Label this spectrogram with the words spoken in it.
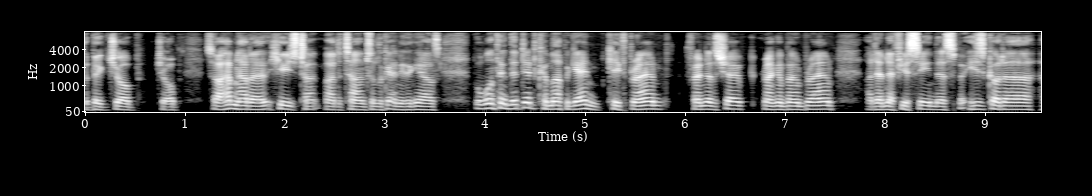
the big job job. So I haven't had a huge time, amount of time to look at anything else. But one thing that did come up again, Keith Brown, friend of the show, Rag and Bone Brown. I don't know if you've seen this, but he's got a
